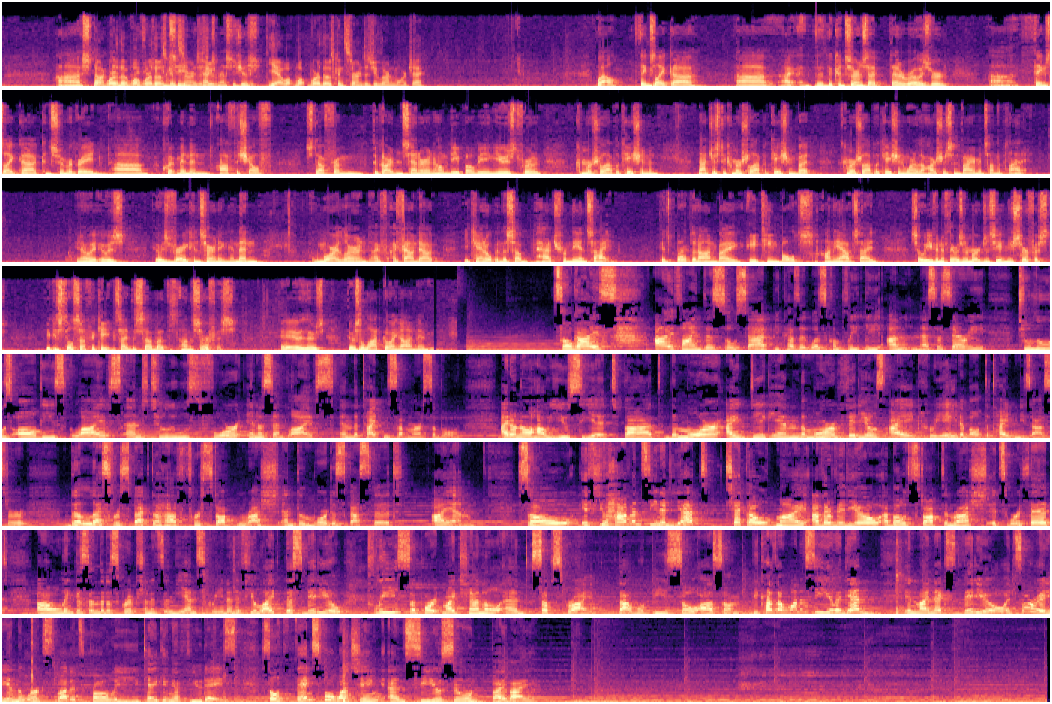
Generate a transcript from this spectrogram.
Uh, Stockton, what were, the, what were those concerns? text you, messages. Yeah, what, what, were those concerns as you learned more, Jay? Well, things like uh, uh, I, the, the, concerns that, that arose were uh, things like uh, consumer grade uh, equipment and off the shelf stuff from the garden center and Home Depot being used for commercial application, and not just a commercial application, but commercial application in one of the harshest environments on the planet. You know, it, it was it was very concerning. And then the more I learned, I, I found out you can't open the sub hatch from the inside. It's bolted right. on by 18 bolts on the outside. So even if there was an emergency and you're surfaced, you can still suffocate inside the sub on the surface. Uh, there's there's a lot going on. So guys, I find this so sad because it was completely unnecessary to lose all these lives and to lose four innocent lives in the Titan submersible. I don't know how you see it, but the more I dig in, the more videos I create about the Titan disaster, the less respect I have for Stockton Rush and the more disgusted I am. So if you haven't seen it yet, check out my other video about Stockton Rush. It's worth it. I'll link is in the description. It's in the end screen. And if you like this video, please support my channel and subscribe. That would be so awesome because I want to see you again in my next video. It's already in the works, but it's probably taking a few days. So thanks for watching and see you soon. Bye bye.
